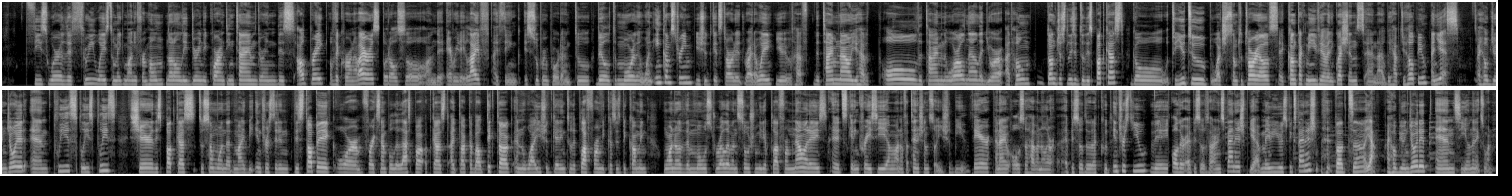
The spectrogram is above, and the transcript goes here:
these were the three ways to make money from home, not only during the quarantine time, during this outbreak of the coronavirus, but also on the everyday life. I think it's super important to build more than one income stream. You should get started right away. You have the time now, you have all the time in the world now that you are at home. Don't just listen to this podcast. Go to YouTube, watch some tutorials, uh, contact me if you have any questions, and I'll be happy to help you. And yes, I hope you enjoy it and please, please, please share this podcast to someone that might be interested in this topic. Or, for example, the last podcast I talked about TikTok and why you should get into the platform because it's becoming one of the most relevant social media platform nowadays. It's getting crazy amount of attention, so you should be there. And I also have another episode that could interest you. The other episodes are in Spanish. Yeah, maybe you speak Spanish, but uh, yeah, I hope you enjoyed it and see you on the next one.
